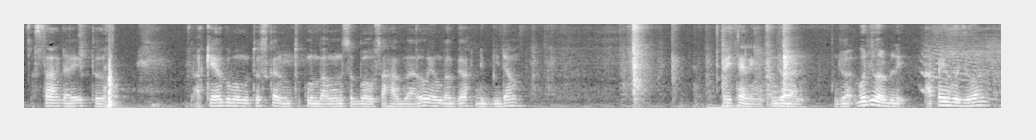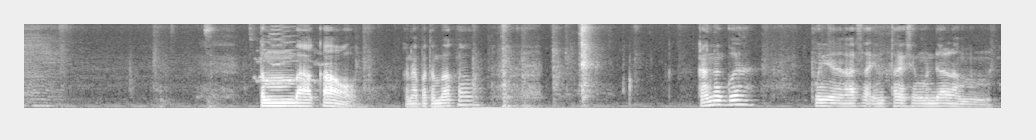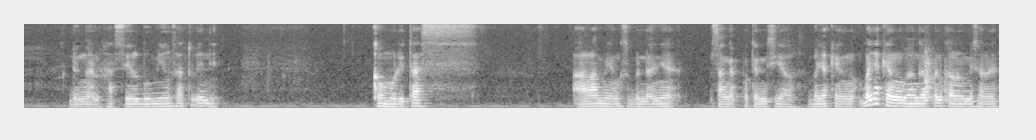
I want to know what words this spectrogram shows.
Setelah dari itu akhirnya gue memutuskan untuk membangun sebuah usaha baru yang bergerak di bidang retailing penjualan. Jual gue jual beli. Apa yang gue jual? Tembakau. Kenapa tembakau? Karena gue punya rasa interest yang mendalam dengan hasil bumi yang satu ini. Komoditas alam yang sebenarnya sangat potensial. Banyak yang banyak yang beranggapan kalau misalnya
